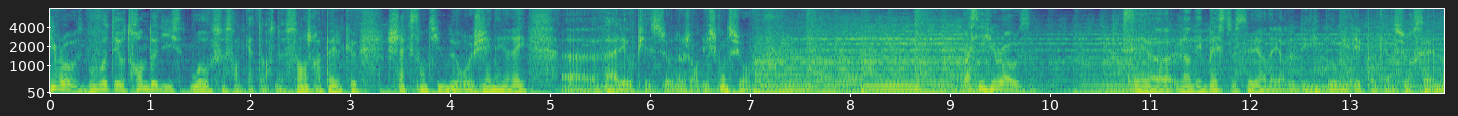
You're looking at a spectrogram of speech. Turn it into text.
Heroes. Vous votez au 3210 ou au 74 900. Je rappelle que chaque centime d'euro généré euh, va aller aux pièces jaunes aujourd'hui. Je compte sur vous. Voici Heroes. C'est euh, l'un des best-sellers d'ailleurs de David Bowie à l'époque hein, sur scène.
